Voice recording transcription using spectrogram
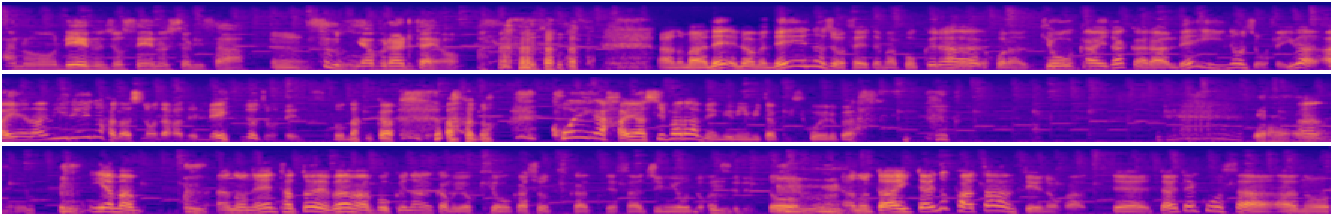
あの、例の女性の人にさ、うん。うん。すぐ見破られたよ。あの、まあ、レイの女性って、まあ、僕ら、ほら、業界だから、レイの女性、いわゆる綾波レイの話の中で、レイの女性と、なんか、あの、声が林原めぐみみたく聞こえるから。あいや、まあ、あのね、例えば、まあ、僕なんかもよく教科書を使ってさ、授業とかすると、あの、大体のパターンっていうのがあって、大体こうさ、あの、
